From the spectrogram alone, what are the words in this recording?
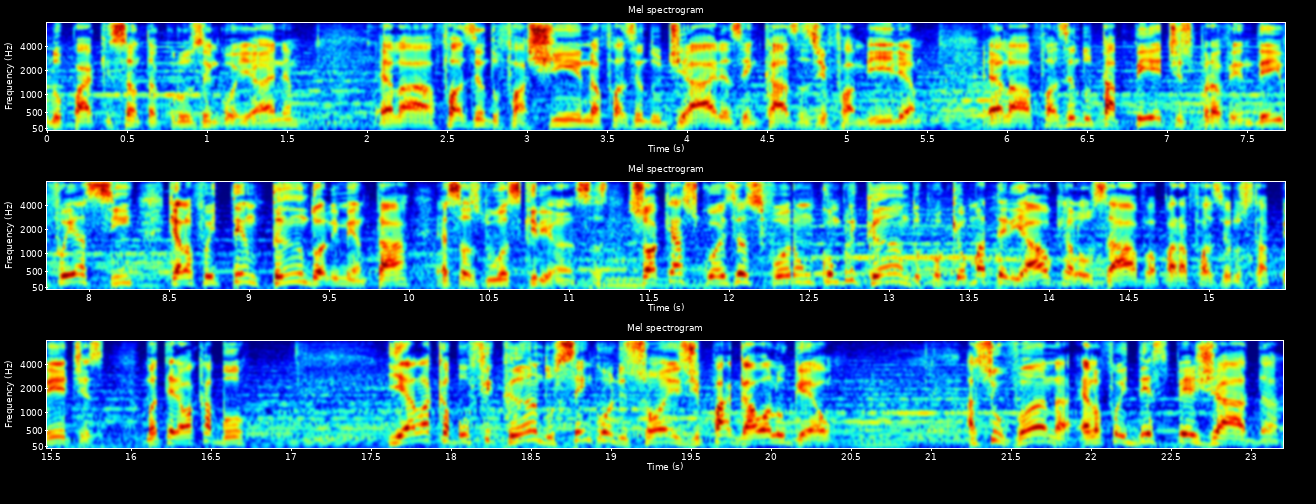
do Parque Santa Cruz, em Goiânia ela fazendo faxina, fazendo diárias em casas de família, ela fazendo tapetes para vender e foi assim que ela foi tentando alimentar essas duas crianças. Só que as coisas foram complicando, porque o material que ela usava para fazer os tapetes, o material acabou. E ela acabou ficando sem condições de pagar o aluguel. A Silvana, ela foi despejada,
